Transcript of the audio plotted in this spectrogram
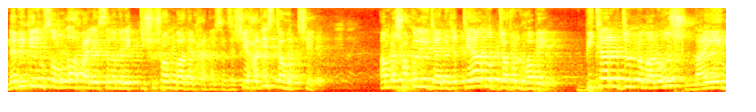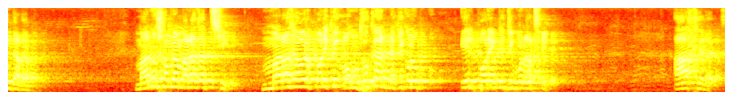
নবী করিম সাল্লাহ আলাইসাল্লামের একটি সুসংবাদের হাদিস আছে। সেই হাদিসটা হচ্ছে, আমরা সকলেই জানি যে কেয়ামত যখন হবে, বিচারের জন্য মানুষ লাইন দাঁড়াবে। মানুষ আমরা মারা যাচ্ছি, মারা যাওয়ার পরে কি অন্ধকার নাকি কোনো এরপরে একটা জীবন আছে? আখেরাত।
